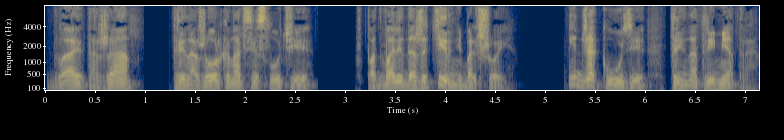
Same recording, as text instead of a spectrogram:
Два этажа, тренажерка на все случаи. В подвале даже тир небольшой. И джакузи три на три метра.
